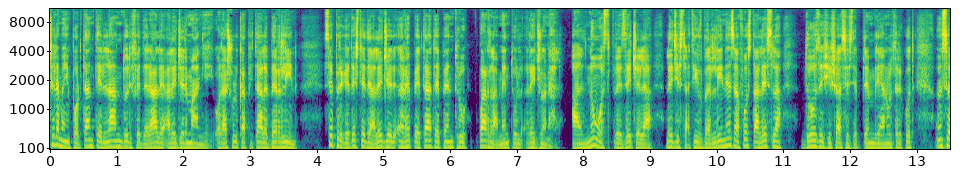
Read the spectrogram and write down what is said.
Cele mai importante landuri federale ale Germaniei, orașul capitală Berlin, se pregătește de alegeri repetate pentru Parlamentul Regional. Al 19-lea legislativ berlinez a fost ales la 26 septembrie anul trecut, însă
